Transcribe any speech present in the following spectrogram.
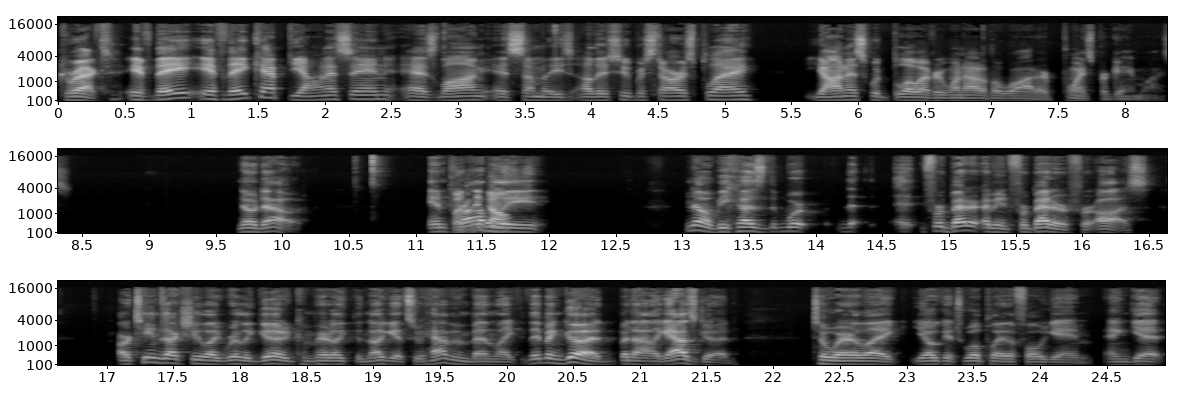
Correct. If they if they kept Giannis in as long as some of these other superstars play, Giannis would blow everyone out of the water points per game wise. No doubt. And but probably no, because we're for better. I mean, for better for us, our team's actually like really good compared to like the Nuggets, who haven't been like they've been good, but not like as good. To where like Jokic will play the full game and get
